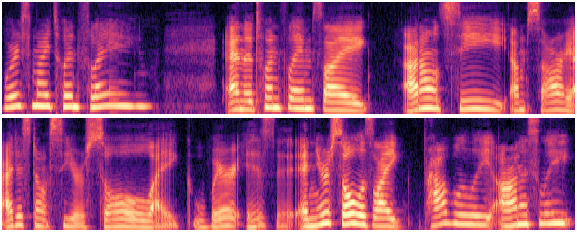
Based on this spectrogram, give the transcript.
Where's my twin flame? And the twin flame's like, I don't see, I'm sorry, I just don't see your soul. Like, where is it? And your soul is like, probably, honestly,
